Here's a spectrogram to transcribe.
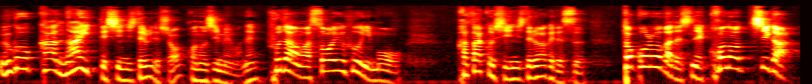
動かないって信じてるでしょ？この地面はね。普段はそういうふうにもう固く信じてるわけです。ところがですねこの地が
